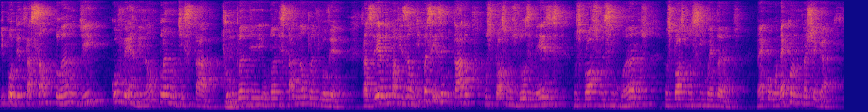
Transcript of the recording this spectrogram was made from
e poder traçar um plano de governo e não um plano de Estado. Desculpa, um plano de, um plano de Estado e não um plano de governo. Trazer ali uma visão o que vai ser executado nos próximos 12 meses, nos próximos 5 anos, nos próximos 50 anos. Né? Onde é que o economia vai chegar?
